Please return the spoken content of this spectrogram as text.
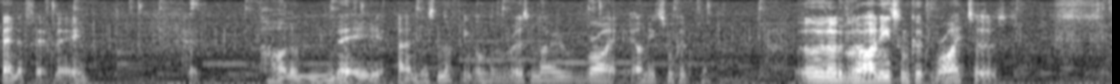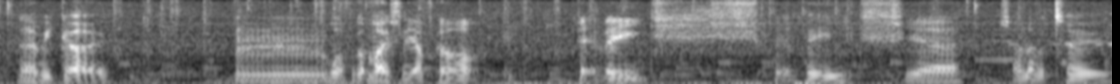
benefit me. Pardon me, and there's nothing on the, there's no right, I need some good, I need some good writers. There we go. Mm, what have I got mostly? I've got a bit of each bit of each, yeah. So another two,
